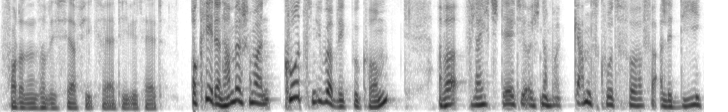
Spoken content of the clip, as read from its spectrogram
fordert natürlich sehr viel Kreativität. Okay, dann haben wir schon mal einen kurzen Überblick bekommen. Aber vielleicht stellt ihr euch noch mal ganz kurz vor für alle die,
